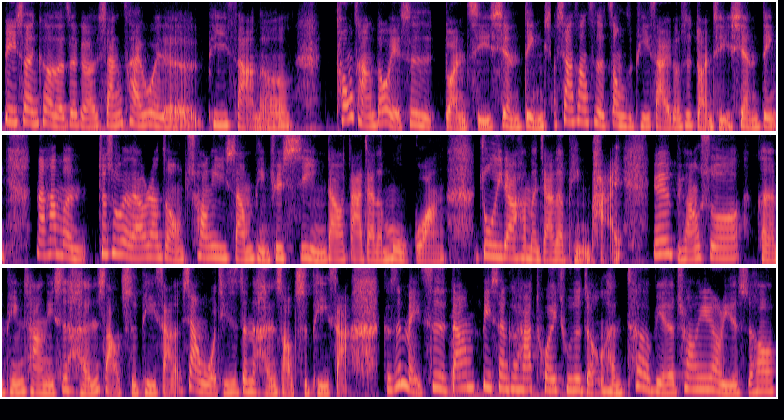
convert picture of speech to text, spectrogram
必胜客的这个香菜味的披萨呢。通常都也是短期限定，像上次的粽子披萨也都是短期限定。那他们就是为了要让这种创意商品去吸引到大家的目光，注意到他们家的品牌。因为比方说，可能平常你是很少吃披萨的，像我其实真的很少吃披萨。可是每次当必胜客他推出这种很特别的创意料理的时候，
